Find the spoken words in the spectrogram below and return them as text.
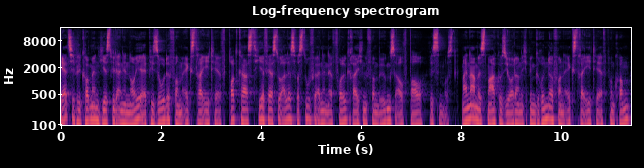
Herzlich willkommen. Hier ist wieder eine neue Episode vom Extra ETF Podcast. Hier erfährst du alles, was du für einen erfolgreichen Vermögensaufbau wissen musst. Mein Name ist Markus Jordan. Ich bin Gründer von extraetf.com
